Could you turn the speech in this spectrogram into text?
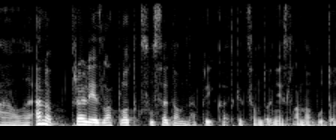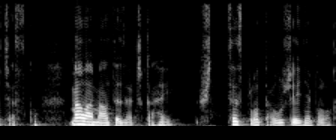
Ale áno, preliezla plot k susedom napríklad, keď som doniesla novú dočasku. Malá maltezačka, hej. Už cez plota už jej nebolo.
